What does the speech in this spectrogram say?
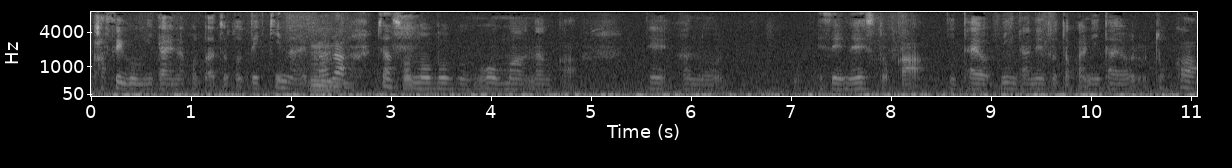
稼ぐみたいなことはちょっとできないから、うん。じゃあその部分をまあなんかねあの SNS とかに頼インターネットとかに頼るとか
